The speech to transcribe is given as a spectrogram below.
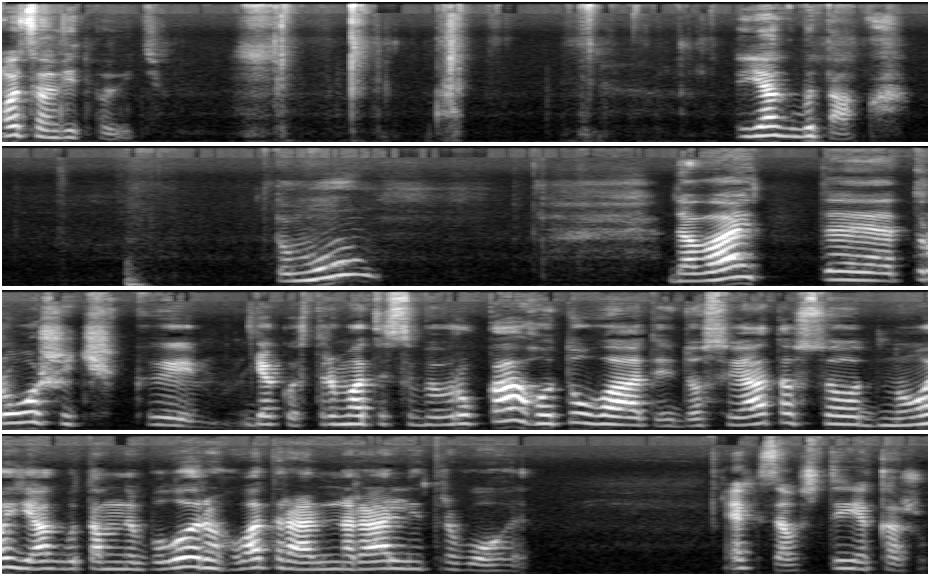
Ось вам відповідь. Як би так. Тому давайте трошечки якось тримати себе в руках, готуватись до свята все одно, як би там не було, і реагувати на реальні тривоги. Як завжди я кажу.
